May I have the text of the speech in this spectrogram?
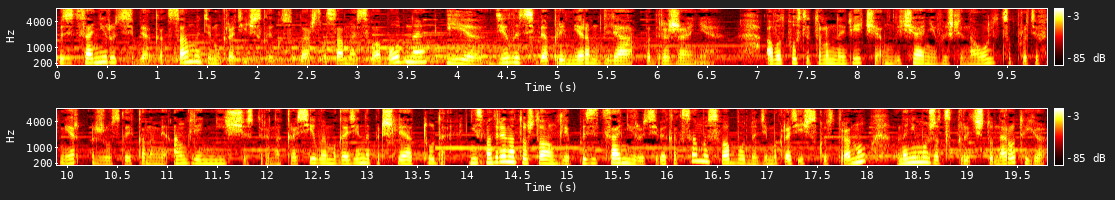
позиционирует себя как самое демократическое государство, самое свободное и делает себя примером для подражания. А вот после тронной речи англичане вышли на улицу против мер жесткой экономии. Англия нищая страна, красивые магазины пришли оттуда. Несмотря на то, что Англия позиционирует себя как самую свободную демократическую страну, она не может скрыть, что народ ее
